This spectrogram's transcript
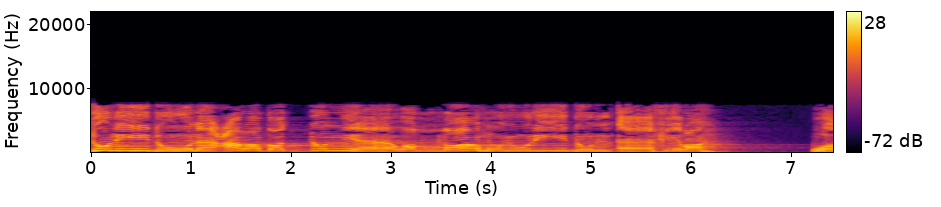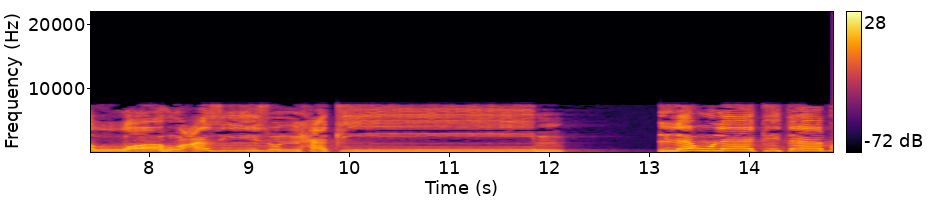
تريدون عرض الدنيا والله يريد الآخرة والله عزيز حكيم. لولا كتاب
